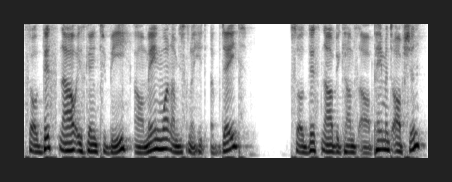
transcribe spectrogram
So this now is going to be our main one. I'm just going to hit update. So this now becomes our payment option.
